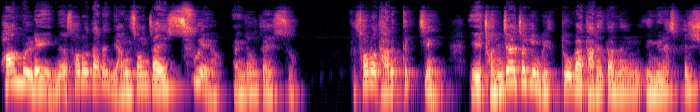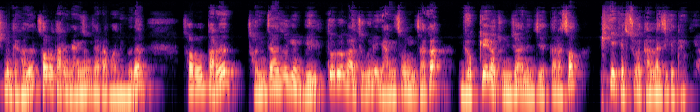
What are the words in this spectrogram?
화합물 내에 있는 서로 다른 양성자의 수예요. 양성자의 수. 서로 다른 특징. 이게 전자적인 밀도가 다르다는 의미로 해석해 주시면 되거든. 서로 다른 양성자라고 하는 거는 서로 다른 전자적인 밀도를 가지고 있는 양성자가 몇 개가 존재하는지에 따라서 픽의 개수가 달라지게 되고요.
